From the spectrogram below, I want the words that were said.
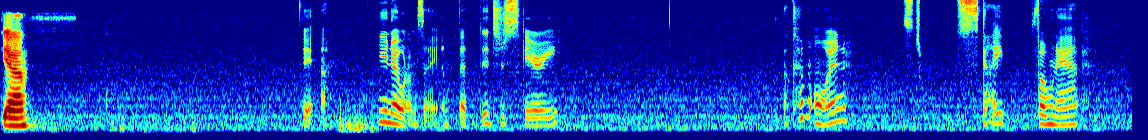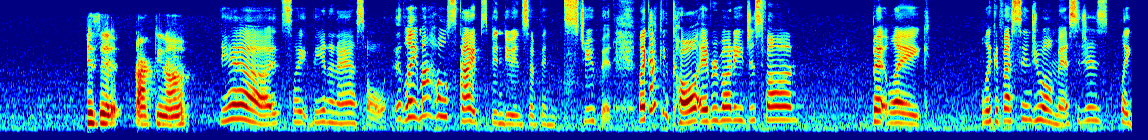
Yeah. Yeah. You know what I'm saying. That it's just scary. Come on. Skype phone app. Is it acting up? Yeah, it's like being an asshole. Like my whole Skype's been doing something stupid. Like I can call everybody just fine, but like like if I send you all messages, like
